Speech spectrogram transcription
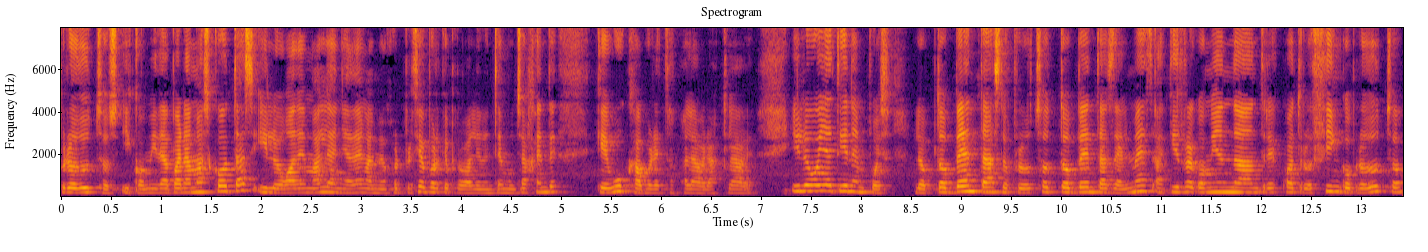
productos y comida para mascotas y luego además le añaden al mejor precio porque probablemente hay mucha gente que busca por estas palabras clave. Y luego ya tienen pues los top ventas, los productos top ventas del mes. Aquí recomiendan 3, 4, 5 productos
